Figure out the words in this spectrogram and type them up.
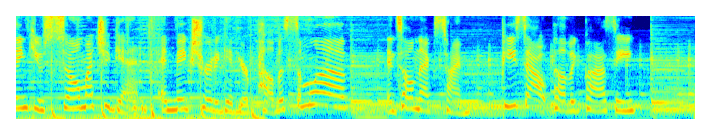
Thank you so much again, and make sure to give your pelvis some love. Until next time, peace out, Pelvic Posse.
